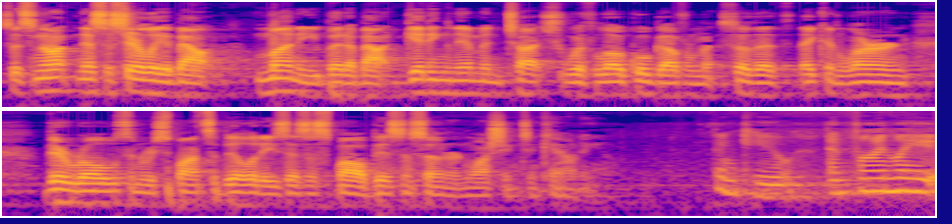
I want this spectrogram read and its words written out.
So it's not necessarily about money, but about getting them in touch with local government so that they can learn their roles and responsibilities as a small business owner in Washington County. Thank you. And finally,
